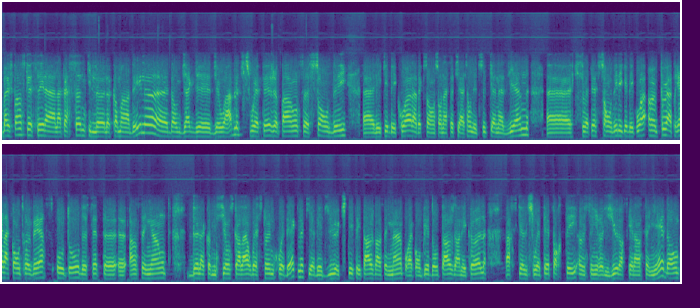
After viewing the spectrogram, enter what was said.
Ben, je pense que c'est la, personne qui l'a commandé, euh, donc Jack Jewab, qui souhaitait, je pense, sonder euh, les Québécois avec son, association d'études canadiennes, euh, qui souhaitait sonder les Québécois un peu après la controverse autour de cette enseignante de la commission scolaire Western Québec, qui avait dû quitter ses tâches d'enseignement pour accomplir d'autres tâches dans l'école parce qu'elle souhaitait porter un signe religieux lorsqu'elle enseignait. Donc,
